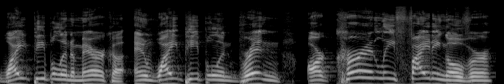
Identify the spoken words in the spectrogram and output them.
white people in America and white people in Britain are currently fighting over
